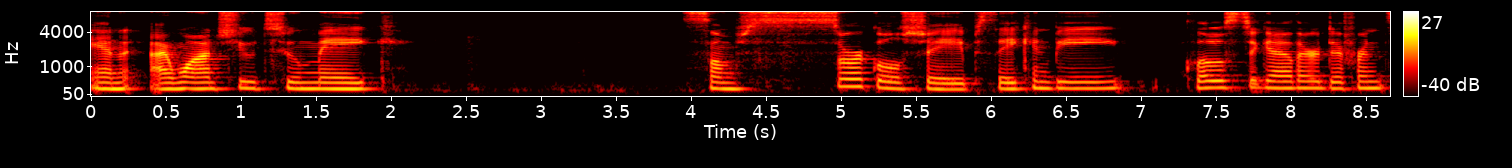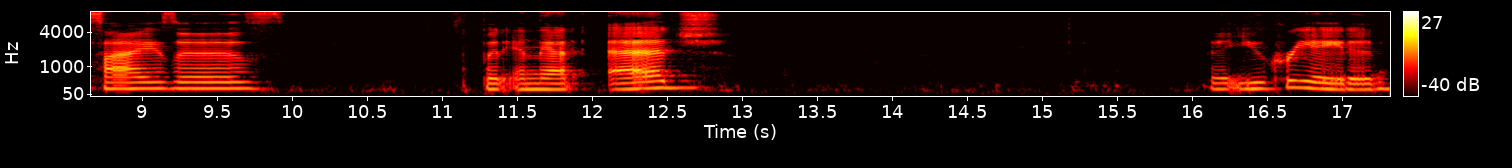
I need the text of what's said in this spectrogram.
And I want you to make some circle shapes. They can be close together, different sizes. But in that edge that you created,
